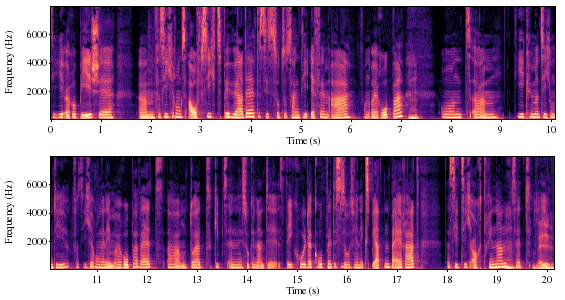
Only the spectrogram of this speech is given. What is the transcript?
die europäische ähm, Versicherungsaufsichtsbehörde. Das ist sozusagen die FMA von Europa. Und ähm, die kümmert sich um die Versicherungen eben europaweit. Äh, und dort gibt es eine sogenannte Stakeholder-Gruppe. Das ist sowas wie ein Expertenbeirat. Da sitze ich auch drinnen seit Weil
